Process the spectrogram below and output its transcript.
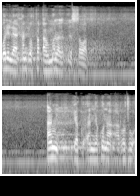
ولله الحمد وفقهم الله للصواب. أن أن يكون الرجوع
